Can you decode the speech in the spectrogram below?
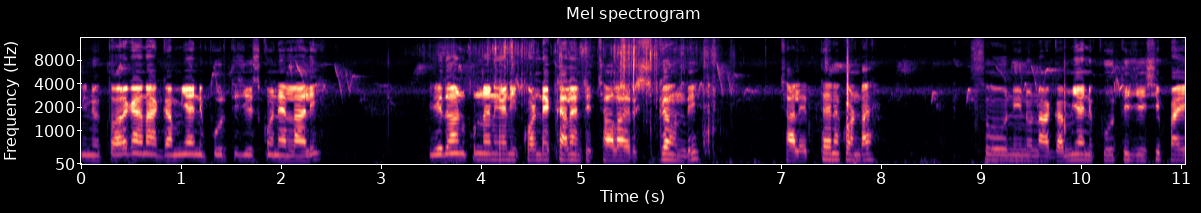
నేను త్వరగా నా గమ్యాన్ని పూర్తి చేసుకొని వెళ్ళాలి. ఏదో అనుకున్నాను కానీ కొండ ఎక్కాలంటే చాలా రిస్క్గా ఉంది. చాలా ఎత్తైన కొండ. సో నేను నా గమ్యాన్ని పూర్తి చేసి పై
